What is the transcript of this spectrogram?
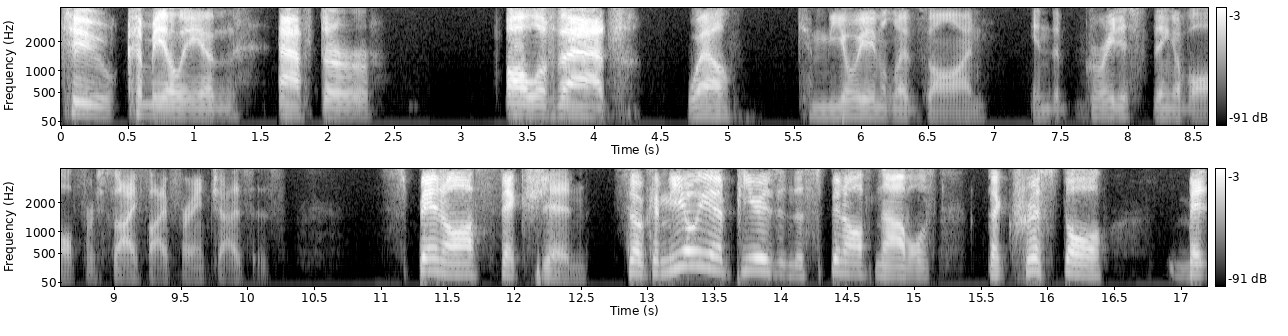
to Kamelion after all of that? Well, Kamelion lives on in the greatest thing of all for sci fi franchises spin off fiction. So Kamelion appears in the spin off novels The Crystal Bit.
